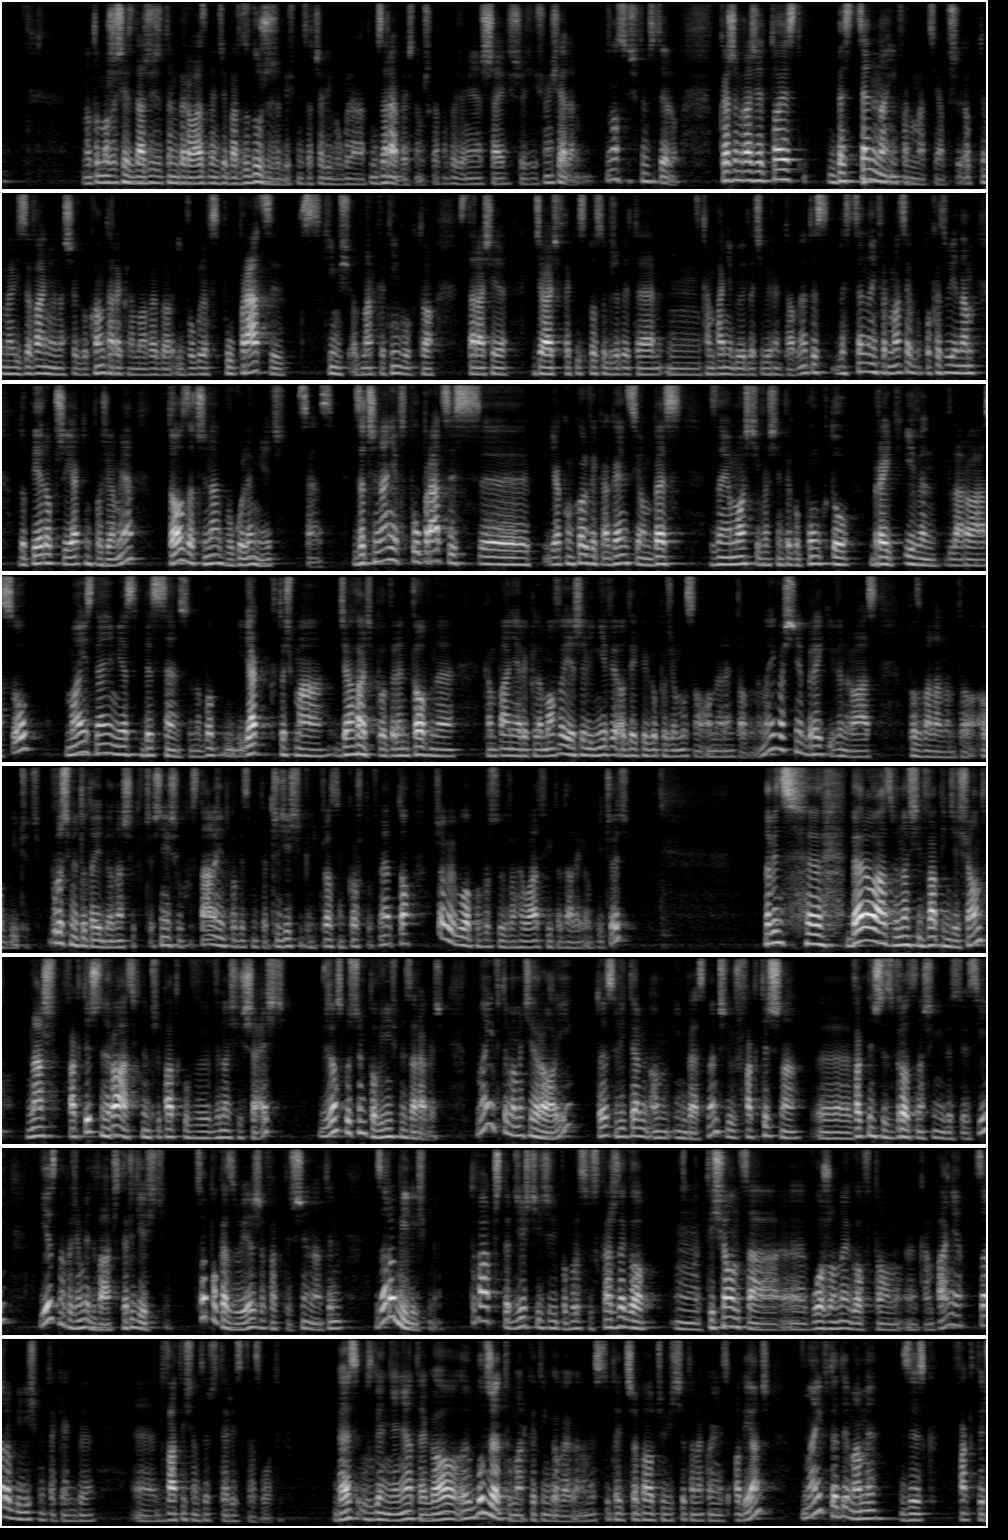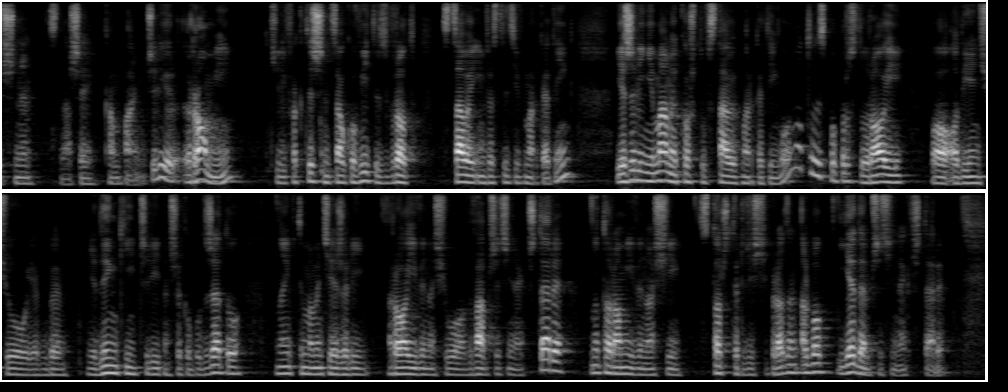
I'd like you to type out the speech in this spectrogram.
no to może się zdarzyć, że ten BROAS będzie bardzo duży, żebyśmy zaczęli w ogóle na tym zarabiać, na przykład na poziomie 6,67. No coś w tym stylu. W każdym razie to jest bezcenna informacja przy optymalizowaniu naszego konta reklamowego i w ogóle współpracy z kimś od marketingu, kto stara się działać w taki sposób, żeby te mm, kampanie były dla Ciebie rentowne. To jest bezcenna informacja, bo pokazuje nam dopiero przy jakim poziomie to zaczyna w ogóle mieć sens. Zaczynanie współpracy z y, jakąkolwiek agencją bez znajomości właśnie tego punktu break-even dla ROAS-u moim zdaniem jest bez sensu, no bo jak ktoś ma działać pod rentowne kampanie reklamowe, jeżeli nie wie od jakiego poziomu są one rentowne. No i właśnie break-even ROAS pozwala nam to obliczyć. Wróćmy tutaj do naszych wcześniejszych ustaleń, powiedzmy te 35% kosztów netto, żeby było po prostu trochę łatwiej to dalej obliczyć. No więc e, BROAS wynosi 2,50, nasz faktyczny ROAS w tym przypadku wynosi 6, w związku z czym powinniśmy zarabiać. No i w tym momencie ROI, to jest Return on Investment, czyli już faktyczna, e, faktyczny zwrot z naszej inwestycji, jest na poziomie 2,40, co pokazuje, że faktycznie na tym zarobiliśmy. 2,40, czyli po prostu z każdego mm, tysiąca e, włożonego w tą e, kampanię zarobiliśmy tak jakby 2400 zł. Bez uwzględnienia tego budżetu marketingowego. No więc tutaj trzeba oczywiście to na koniec odjąć. No i wtedy mamy zysk faktyczny z naszej kampanii. Czyli ROMI czyli faktyczny, całkowity zwrot z całej inwestycji w marketing. Jeżeli nie mamy kosztów stałych marketingu, no to jest po prostu ROI po odjęciu jakby jedynki, czyli naszego budżetu. No i w tym momencie, jeżeli ROI wynosiło 2,4, no to ROMI wynosi 140% albo 1,4.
